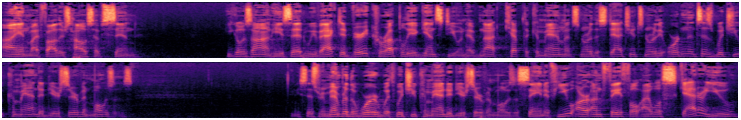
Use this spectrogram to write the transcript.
I and my father's house have sinned. He goes on, he said, We've acted very corruptly against you and have not kept the commandments, nor the statutes, nor the ordinances which you commanded your servant Moses. He says, Remember the word with which you commanded your servant Moses, saying, If you are unfaithful, I will scatter you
